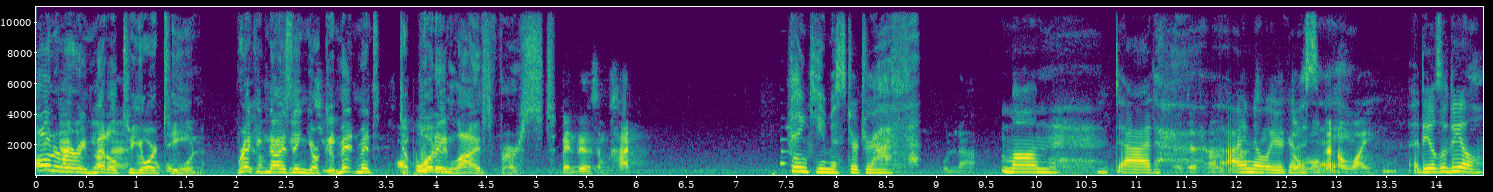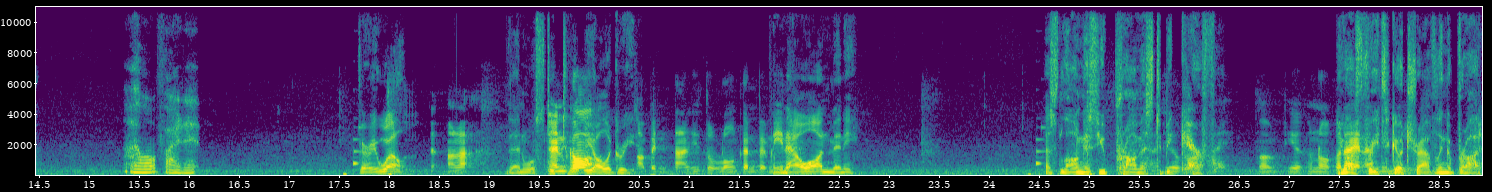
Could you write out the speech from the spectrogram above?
honorary medal to your team, recognizing your commitment to putting lives first. Thank you, Mr. Draff. Mom, Dad, I know what you're gonna say. A deal's a deal. I won't fight it. Very well. เอาละ Then we'll งั้น stick to ก็ what we all agreed. เอาเป็นตามที่ตกลงกันแบบนี้ From นะ now on, Minnie. As long as you promise to be เที่ยวปลอดภัย careful, ก่อนเที่ยวข้างนอกก็ you ได้ are นะ free to go traveling abroad.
